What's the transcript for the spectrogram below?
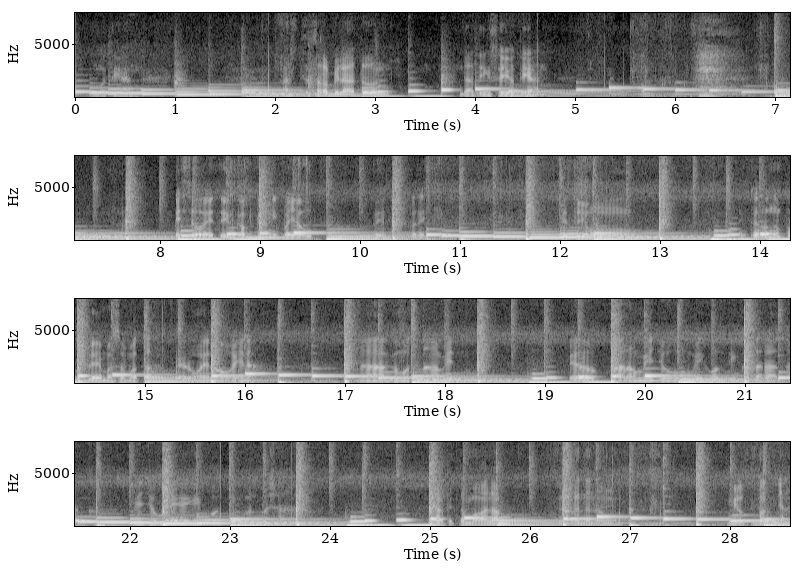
Kamutihan. Hasta sa kabila doon, dating sayote yan. Okay, so ito yung kambing ni Bayaw. Pre. Ito yung nagkaroon ng problema sa mata. Pero ngayon okay na. Nagamot namin. Pero parang medyo may konting katarata. Medyo may konting kon pa siya. Lapit ng mga anak. Laki na ng milk bag niya.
